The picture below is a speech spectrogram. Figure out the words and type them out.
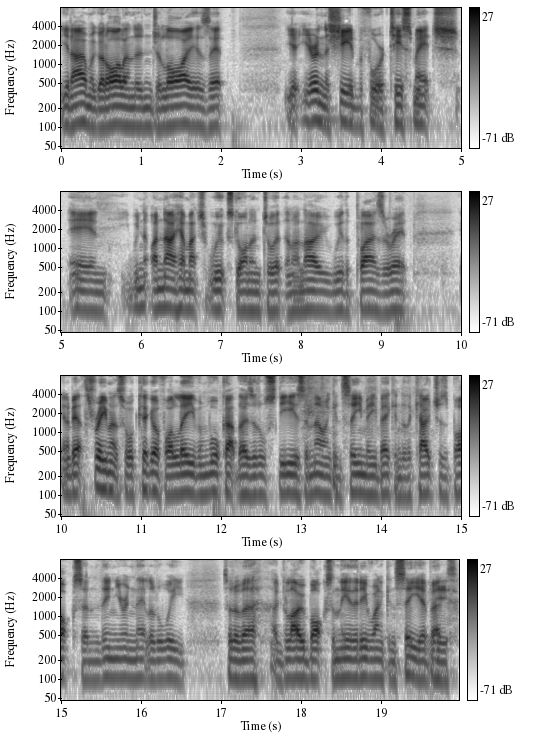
you know, and we've got Ireland in July, is that you're in the shed before a test match, and we, I know how much work's gone into it, and I know where the players are at. In about three minutes before kick-off, I leave and walk up those little stairs, and no one can see me back into the coach's box, and then you're in that little wee sort of a, a glow box in there that everyone can see you. But Yes.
